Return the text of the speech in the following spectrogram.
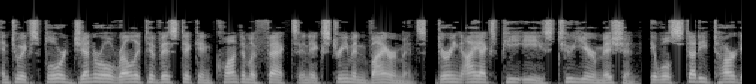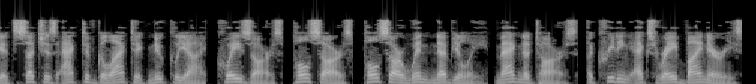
and to explore general relativistic and quantum effects in extreme environments. During IXPE's two-year mission, it will study targets such as active galactic nuclei, quasars, pulsars, pulsar wind nebulae, magnetars, accreting X-ray binaries,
